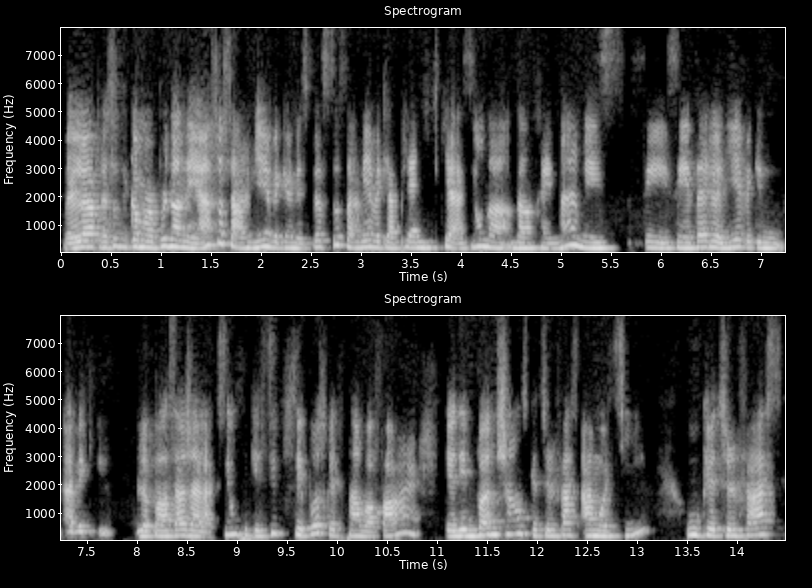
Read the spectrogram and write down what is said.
ben là, après ça, c'est comme un peu dans néant. Ça, ça revient avec une espèce, ça, ça revient avec la planification d'entraînement, mais c'est interrelié avec, le passage à l'action. C'est que si tu sais pas ce que tu t'en vas faire, il y a des bonnes chances que tu le fasses à moitié ou que tu le fasses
